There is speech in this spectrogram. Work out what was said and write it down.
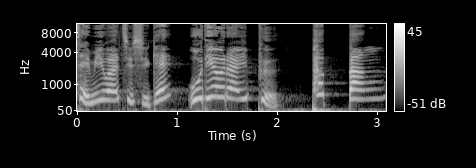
재미와 지식의 오디오 라이프. 팝빵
